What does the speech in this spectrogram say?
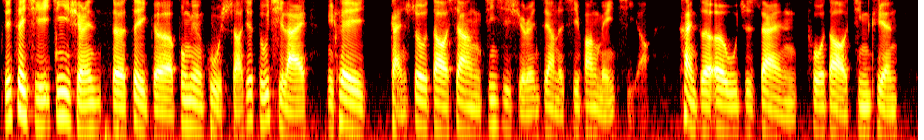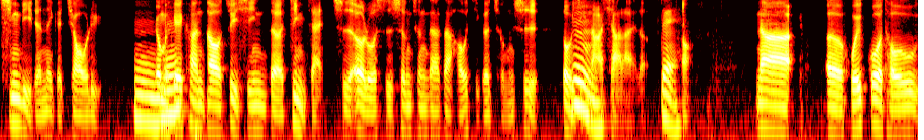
其实这期《经济学人》的这个封面故事啊，就读起来你可以感受到像《经济学人》这样的西方媒体啊，看着俄乌之战拖到今天，心里的那个焦虑。嗯，我们可以看到最新的进展是俄罗斯声称他在好几个城市都已经拿下来了。嗯、对啊，那呃回过头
